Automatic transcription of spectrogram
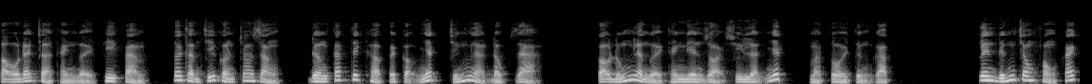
cậu đã trở thành người phi phạm, tôi thậm chí còn cho rằng đường tắt thích hợp với cậu nhất chính là độc giả. Cậu đúng là người thanh niên giỏi suy luận nhất mà tôi từng gặp. Lên đứng trong phòng khách,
